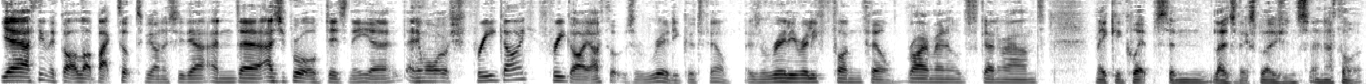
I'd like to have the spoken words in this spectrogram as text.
Yeah, I think they've got a lot backed up, to be honest with you. And uh, as you brought up Disney, uh, anyone watch Free Guy? Free Guy, I thought it was a really good film. It was a really, really fun film. Ryan Reynolds going around making quips and loads of explosions. And I thought,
